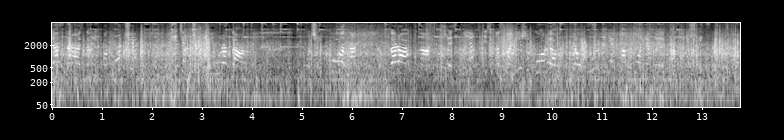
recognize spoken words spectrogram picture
Я стараюсь говорить погромче. Ветер чуть ли не ураганный. Очень холодно. В горах у нас уже снег. Здесь у нас пониже горы, а в Граубюндене, в кантоне, мы в кантоне Швиц живем.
